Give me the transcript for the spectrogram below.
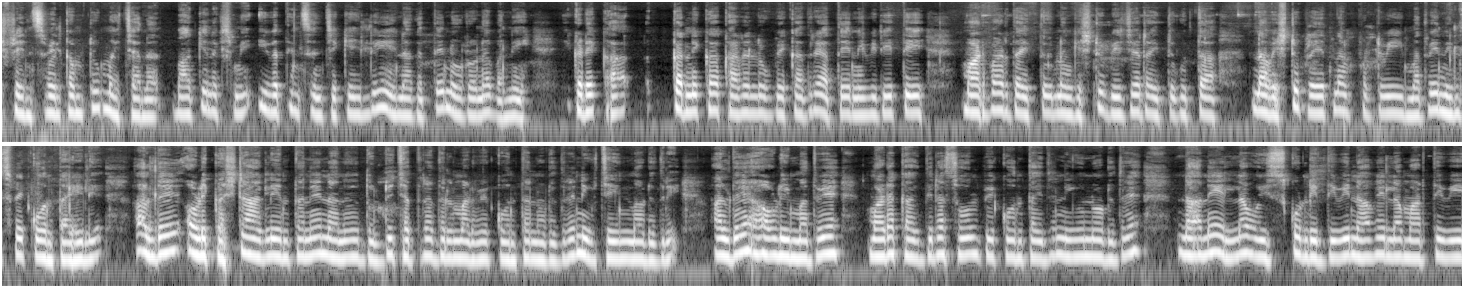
friends, welcome to my channel. Bhagyalakshmi ಇವತ್ತಿನ ಸಂಚಿಕೆಯಲ್ಲಿ ಏನಾಗುತ್ತೆ ನೋಡೋಣ ಬನ್ನಿ. ಈ ಕಡೆ ಕಾ ಕನ್ನಿಕಾ ಕಾರಲ್ಲಿ ಹೋಗ್ಬೇಕಾದ್ರೆ, ಅತ್ತೆ, ನೀವು ಈ ರೀತಿ ಮಾಡಬಾರ್ದಾಯ್ತು. ನನಗೆ ಎಷ್ಟು ಬೇಜಾರಾಯಿತು ಗೊತ್ತಾ? ನಾವೆಷ್ಟು ಪ್ರಯತ್ನ ಪಟ್ವಿ, ಮದುವೆ ನಿಲ್ಲಿಸ್ಬೇಕು ಅಂತ ಹೇಳಿ. ಅಲ್ಲದೆ ಅವಳಿಗೆ ಕಷ್ಟ ಆಗಲಿ ಅಂತಲೇ ನಾನು ದೊಡ್ಡ ಛತ್ರದಲ್ಲಿ ಮಾಡಬೇಕು ಅಂತ ನೋಡಿದ್ರೆ ನೀವು ಚೇಂಜ್ ಮಾಡಿದ್ರಿ. ಅಲ್ಲದೆ ಅವಳಿಗೆ ಮದುವೆ ಮಾಡೋಕ್ಕಾಗ್ದಿರ, ಸೋಲ್ಬೇಕು ಅಂತ ಇದ್ದರೆ ನೀವು ನೋಡಿದ್ರೆ ನಾನೇ ಎಲ್ಲ ವಹಿಸ್ಕೊಂಡಿದ್ದೀವಿ, ನಾವೆಲ್ಲ ಮಾಡ್ತೀವಿ.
